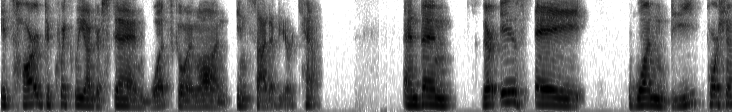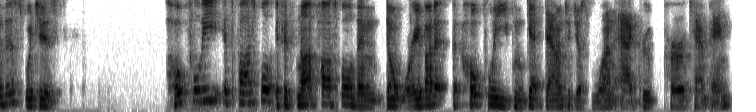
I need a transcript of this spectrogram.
it's hard to quickly understand what's going on inside of your account. And then there is a 1B portion of this, which is hopefully it's possible. If it's not possible, then don't worry about it. But hopefully you can get down to just one ad group per campaign.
